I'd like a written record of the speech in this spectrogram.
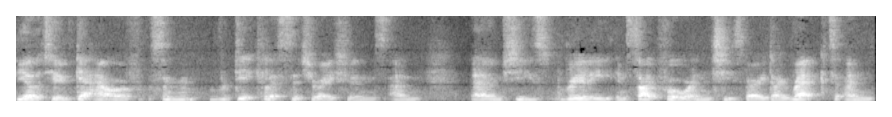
the other two get out of some ridiculous situations and um, she's really insightful and she's very direct and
